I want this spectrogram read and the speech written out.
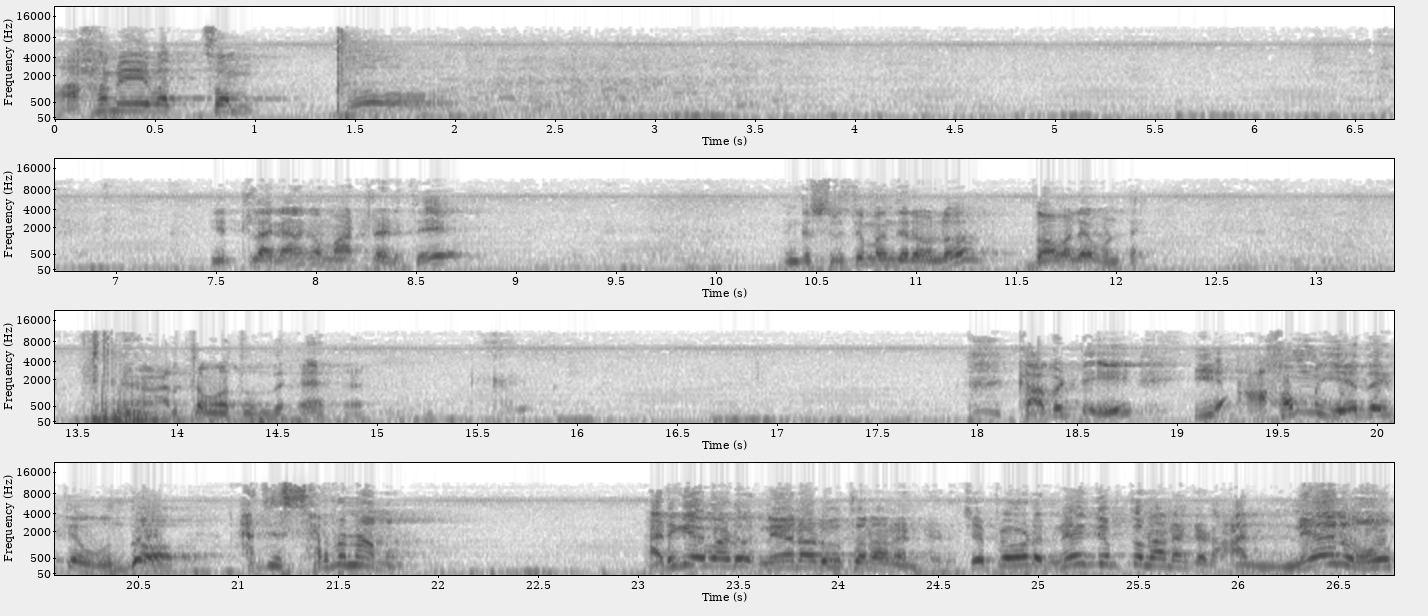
అహమేవత్వం ఓ. ఇట్లా గనక మాట్లాడితే ఇంకా శృతి మందిరంలో దోమలే ఉంటాయి. అర్థమవుతుంది? కాబట్టి ఈ అహం ఏదైతే ఉందో అది సర్వనామం. అడిగేవాడు నేను అడుగుతున్నాను అంటాడు చెప్పేవాడు నేను చెప్తున్నాను అంటాడు ఆ నేను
